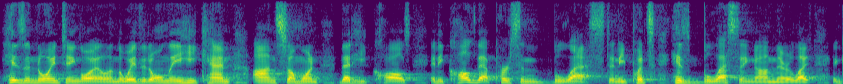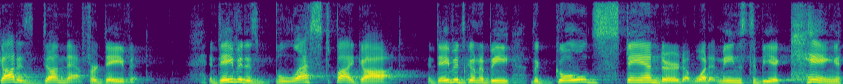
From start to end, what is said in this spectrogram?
his anointing oil in the way that only he can on someone that he calls, and he calls that person blessed, and he puts his blessing on their life. And God has done that for David. And David is blessed by God. And David's going to be the gold standard of what it means to be a king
